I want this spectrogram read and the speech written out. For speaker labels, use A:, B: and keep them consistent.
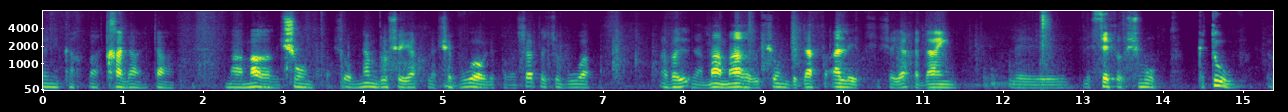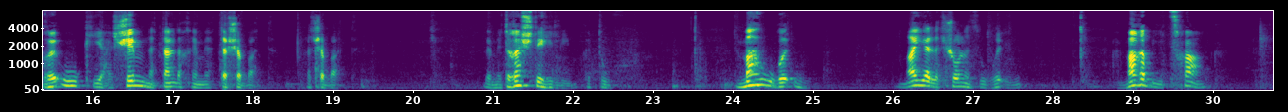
A: אולי ניקח בהתחלה את המאמר הראשון, שאומנם לא שייך לשבוע או לפרשת השבוע, אבל המאמר הראשון בדף א', ששייך עדיין לספר שמות, כתוב ראו כי השם נתן לכם את השבת, השבת. במדרש תהילים כתוב מהו ראו? מהי הלשון הזו ראו? אמר רבי יצחק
